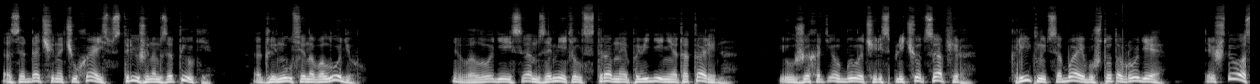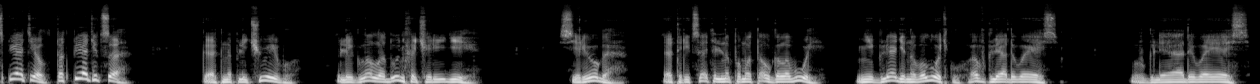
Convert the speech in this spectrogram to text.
озадаченно чухаясь в стриженном затылке, оглянулся на Володю. Володя и сам заметил странное поведение татарина и уже хотел было через плечо Цапфера крикнуть Сабаеву что-то вроде «Ты что, спятил? Так пятится!» Как на плечо его легла ладонь Хачариди. Серега отрицательно помотал головой, не глядя на Володьку, а вглядываясь. Вглядываясь,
